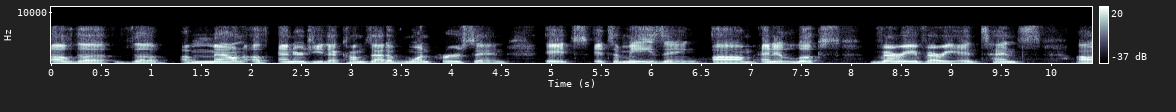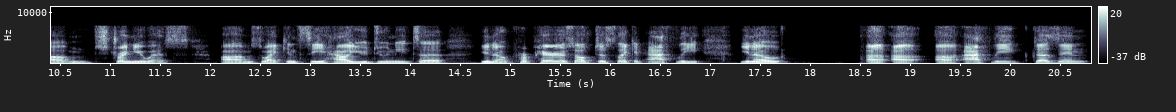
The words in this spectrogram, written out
of the the amount of energy that comes out of one person. It's it's amazing, um, and it looks very very intense, um, strenuous. Um, so I can see how you do need to you know prepare yourself just like an athlete. You know, a, athlete doesn't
